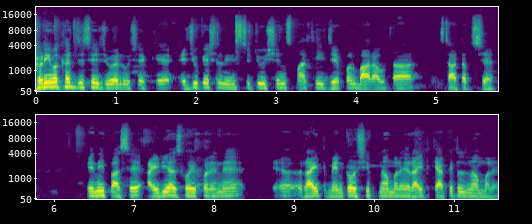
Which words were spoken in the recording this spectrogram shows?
ઘણી વખત જે છે જોયેલું છે કે એજ્યુકેશનલ ઇન્સ્ટિટ્યુશન્સમાંથી જે પણ બહાર આવતા સ્ટાર્ટઅપ્સ છે, એની પાસે આઈડિયાઝ હોય પણ એને રાઇટ મેન્ટોરશિપ ન મળે રાઇટ કેપિટલ ન મળે,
